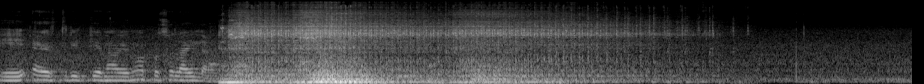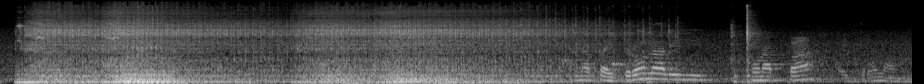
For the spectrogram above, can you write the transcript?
ਇਹ ਇਸ ਤਰੀਕੇ ਨਾਲ ਇਹਨੂੰ ਆਪਾਂ ਸਿਲਾਈ ਲਾ ਆਪਾਂ ਇੱਧਰੋਂ ਲਾ ਲਈ ਜੀ। ਹੁਣ ਆਪਾਂ ਇੱਧਰੋਂ ਲਾ ਲਈ।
